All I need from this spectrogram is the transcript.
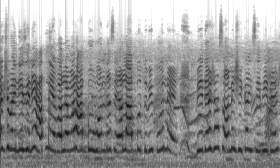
অনেক সময় নিজে নিয়ে হাত নিয়ে বলে, আমার আব্বু ফোন আল্লাহ, আব্বু, তুমি কোনে? বিদেশ আছো, আমি শিখাইছি বিদেশ।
